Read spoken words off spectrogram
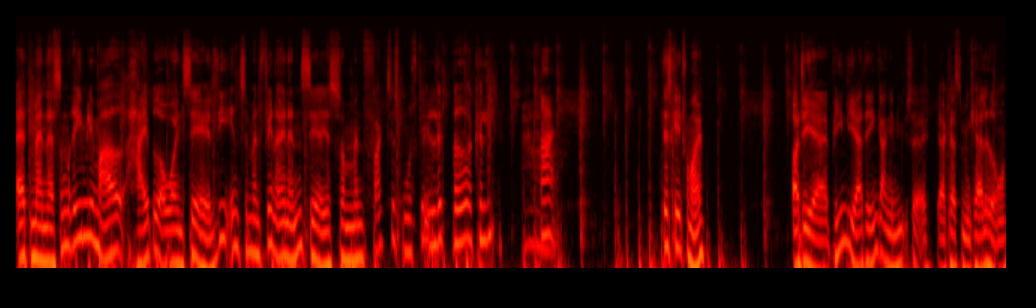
at man er sådan rimelig meget hyped over en serie, lige indtil man finder en anden serie, som man faktisk måske lidt bedre kan lide. Nej. Det skete for mig. Og det er pinligt, ja, det er ikke engang en ny serie, jeg har kastet min kærlighed over.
